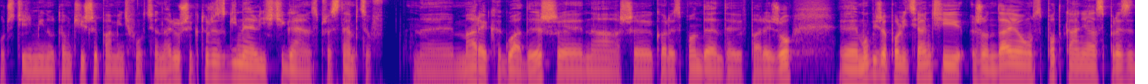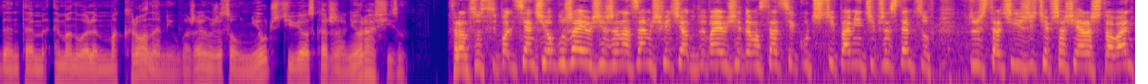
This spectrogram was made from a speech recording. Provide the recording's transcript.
Uczcili minutą ciszy pamięć funkcjonariuszy, którzy zginęli ścigając przestępców. Marek Gładysz, nasz korespondent w Paryżu, mówi, że policjanci żądają spotkania z prezydentem Emmanuelem Macronem i uważają, że są nieuczciwie oskarżani o rasizm. Francuscy policjanci oburzają się, że na całym świecie odbywają się demonstracje ku czci pamięci przestępców, którzy stracili życie w czasie aresztowań,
